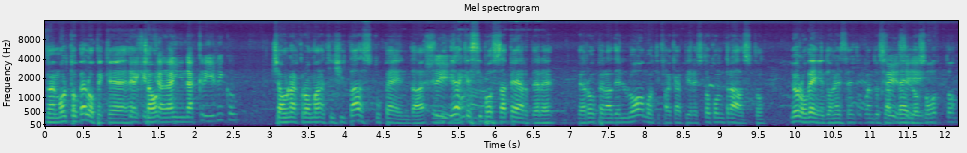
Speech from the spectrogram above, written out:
No, è molto bello perché... Tecnica in acrilico. C'è una cromaticità stupenda sì, e l'idea no, che no. si possa perdere per opera dell'uomo ti fa capire questo contrasto io lo vedo nel senso quando si sì, bello sì. sotto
